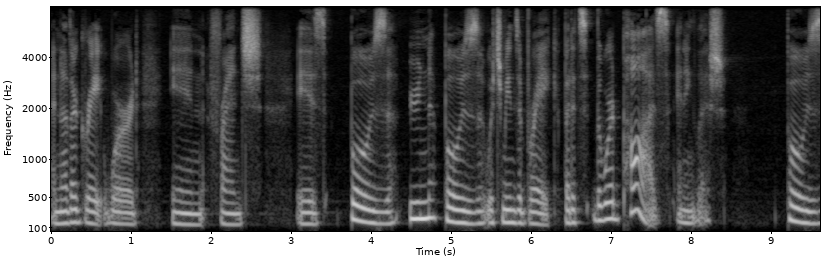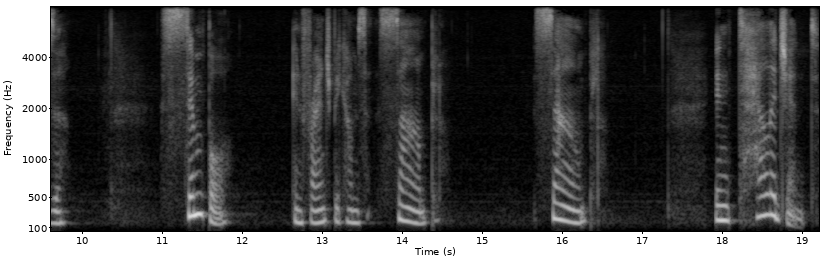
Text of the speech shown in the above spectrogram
Another great word in French is pause, une pause, which means a break, but it's the word pause in English. Pause. Simple in French becomes simple simple. Intelligent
